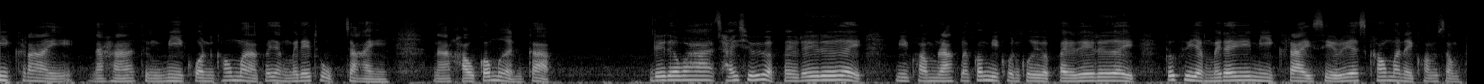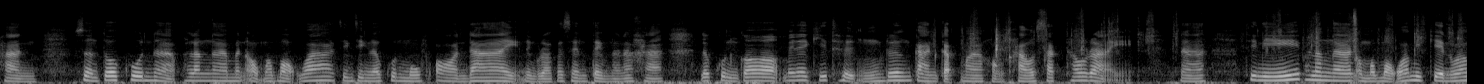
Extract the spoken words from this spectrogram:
มีใครนะคะ ถึงมีคนเข้ามาก็ยังไม่ได้ถูกใจนะเขาก็เหมือนกับ เรียกได้ว่าใช้ชีวิตแบบไปเรื่อยๆ มีความรักแล้วก็มีคนคุยแบบไปเรื่อยๆ ก็คือยังไม่ได้มีใครซีเรียสเข้ามาในความสัมพันธ์ ส่วนตัวคุณอะพลังงานมันออกมาบอกว่าจริง ๆ แล้วคุณ move on ได้ 100%เต็มแล้วนะคะ แล้วคุณก็ไม่ได้คิดถึงเรื่องการกลับมาของเขาสักเท่าไหร่นะทีนี้พลังงานออกมาบอกว่ามีเกณฑ์ว่า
